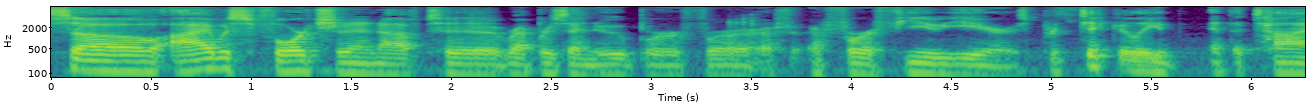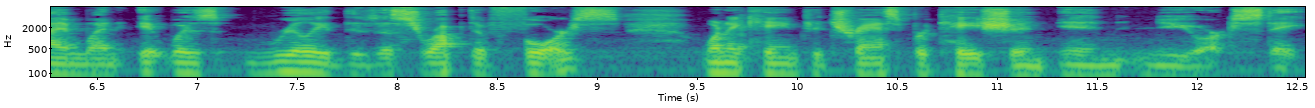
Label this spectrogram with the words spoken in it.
So I was fortunate enough to represent Uber for uh, for a few years, particularly at the time when it was really the disruptive force when it came to transportation in New York State.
